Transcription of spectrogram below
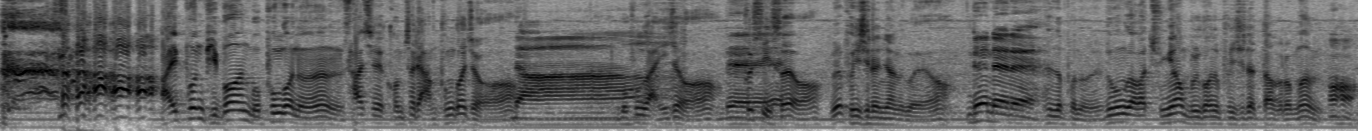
아이폰 비번 못 푼 거는 사실 검찰이 안 푼 거죠 야. 못푼 거 아니죠 네. 풀수 있어요 왜 분실했냐는 거예요 네네네. 핸드폰을 누군가가 중요한 물건을 분실했다 그러면 어허.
